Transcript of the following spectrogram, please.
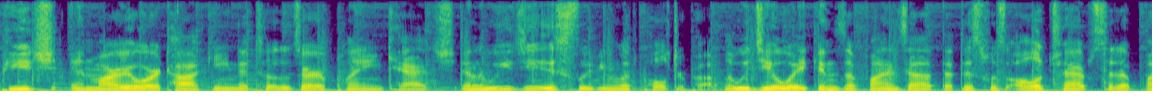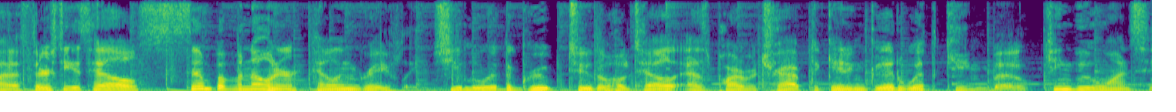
Peach and Mario are talking, the toads are playing catch, and Luigi is sleeping with Polterpup. Luigi awakens and finds out that this was all a trap set up by the thirsty as hell simp of an owner, Hellen Gravely. She lured the group to the hotel as part of a trap to get in good with King Boo. King Boo wants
